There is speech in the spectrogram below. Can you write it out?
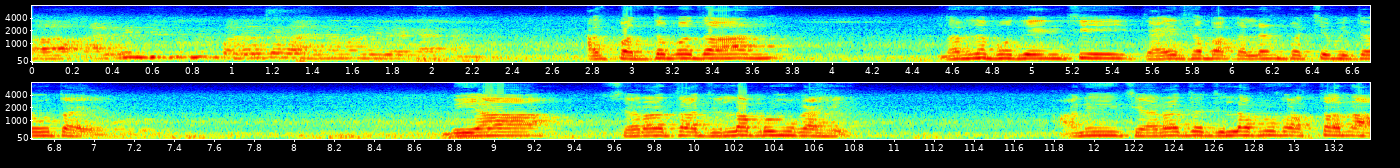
अरविंदजी तुम्ही पदाचा राजीनामा दिला काय सांगता? आज पंतप्रधान नरेंद्र मोदी यांची जाहीर सभा कल्याण पश्चिम इथे होत आहे. मी या शहराचा जिल्हाप्रमुख आहे. आणि शहराचा जिल्हाप्रमुख असताना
